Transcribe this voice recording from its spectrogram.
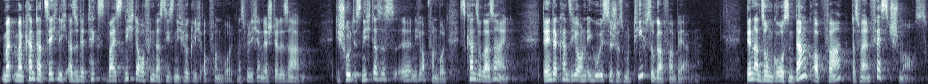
man, man, kann tatsächlich, also der Text weist nicht darauf hin, dass die es nicht wirklich opfern wollten. Das will ich an der Stelle sagen. Die Schuld ist nicht, dass es äh, nicht opfern wollten. Es kann sogar sein. Dahinter kann sich auch ein egoistisches Motiv sogar verbergen. Denn an so einem großen Dankopfer, das war ein Festschmaus.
